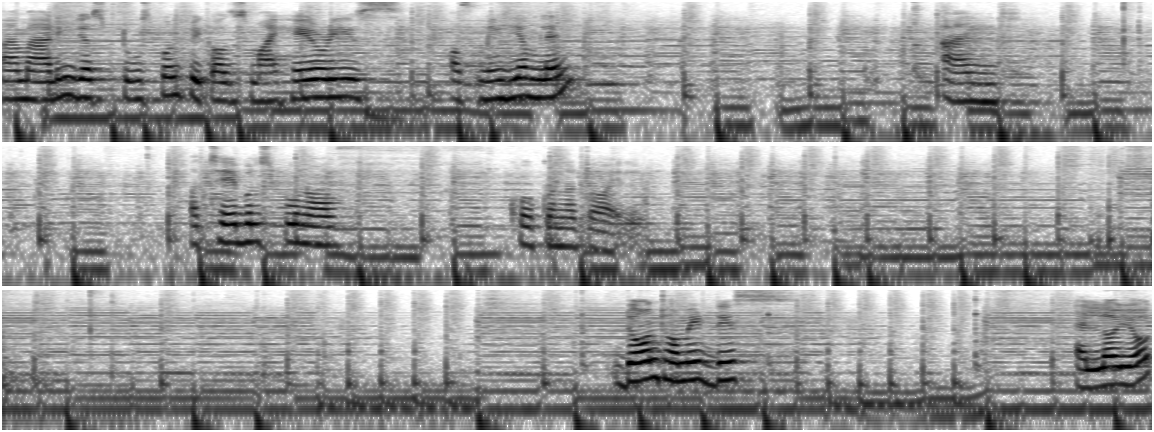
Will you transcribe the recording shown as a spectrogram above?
I'm adding just 2 spoons because my hair is of medium length and a tablespoon of coconut oil. Don't omit this yellow yolk.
